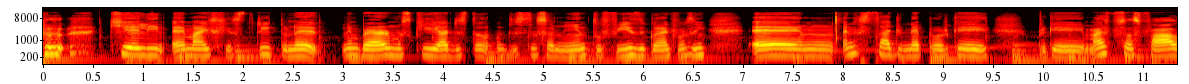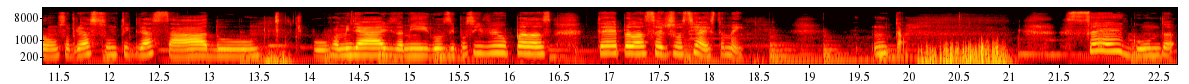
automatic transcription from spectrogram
que ele é mais restrito, né, lembrarmos que a distan o distanciamento físico, né, tipo assim, é, é necessário, né, porque porque mais pessoas falam sobre assunto engraçado, tipo familiares, amigos e possível pelas até pelas redes sociais também. Então, segunda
